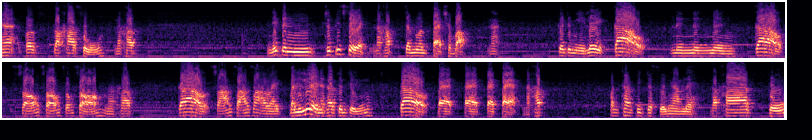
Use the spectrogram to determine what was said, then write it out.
เงี้ยก็ราคาสูงนะครับอันนี้เป็นชุดพิเศษนะครับจำนวนแปดฉบับนะก็จะมีเลขเก้าหนึ่งหนึ่งหนึ่งเก้าสองสองสองสองนะครับเก้าสามสามสามอะไรไปเรื่อยๆนะครับ จนถึงเก้าแปดแปดแปดแปดนะครับค่อนข้างที่จะสวยงามเลยราคา สูง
